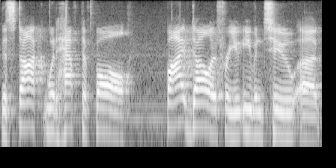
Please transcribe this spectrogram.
the stock would have to fall five dollars for you even to uh,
